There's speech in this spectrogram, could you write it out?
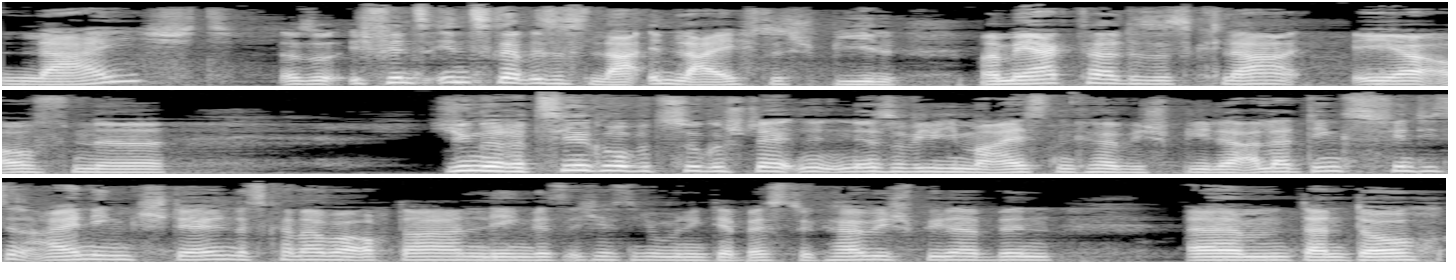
leicht. Also ich finde es insgesamt ist es ein leichtes Spiel. Man merkt halt, es ist klar eher auf eine jüngere Zielgruppe zugestellt, so wie die meisten Kirby-Spiele. Allerdings finde ich es an einigen Stellen, das kann aber auch daran liegen, dass ich jetzt nicht unbedingt der beste Kirby-Spieler bin, ähm, dann doch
